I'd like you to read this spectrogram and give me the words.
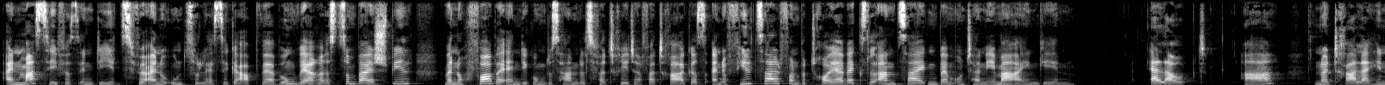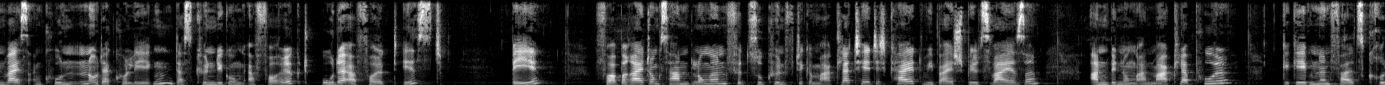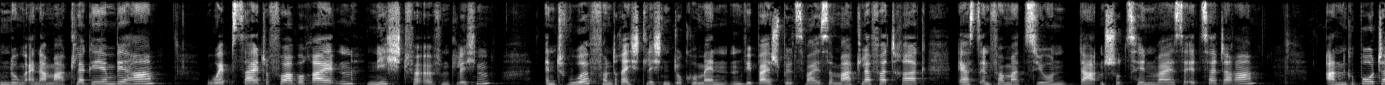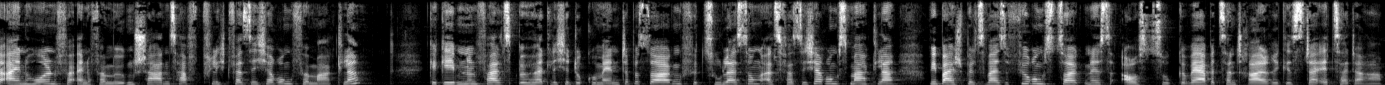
Ein massives Indiz für eine unzulässige Abwerbung wäre es zum Beispiel, wenn noch vor Beendigung des Handelsvertretervertrages eine Vielzahl von Betreuerwechselanzeigen beim Unternehmer eingehen. Erlaubt a. Neutraler Hinweis an Kunden oder Kollegen, dass Kündigung erfolgt oder erfolgt ist. b. Vorbereitungshandlungen für zukünftige Maklertätigkeit, wie beispielsweise Anbindung an Maklerpool, gegebenenfalls Gründung einer Makler GmbH, Webseite vorbereiten, nicht veröffentlichen, Entwurf von rechtlichen Dokumenten wie beispielsweise Maklervertrag, Erstinformation, Datenschutzhinweise etc., Angebote einholen für eine Vermögensschadenshaftpflichtversicherung für Makler, gegebenenfalls behördliche Dokumente besorgen für Zulassung als Versicherungsmakler, wie beispielsweise Führungszeugnis, Auszug Gewerbezentralregister etc.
